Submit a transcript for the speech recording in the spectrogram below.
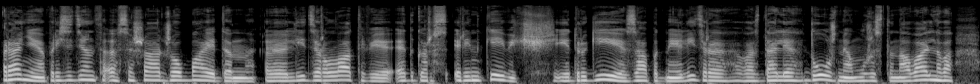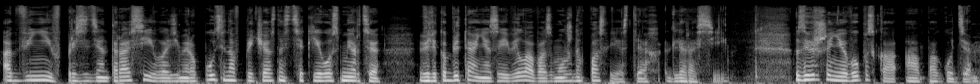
Ранее президент США Джо Байден, э, лидер Латвии Эдгарс Ренкевич и другие западные лидеры воздали должное мужество Навального, обвинив президента России Владимира Путина в причастности к его смерти. Великобритания заявила о возможных последствиях для России. В завершение выпуска о погоде.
